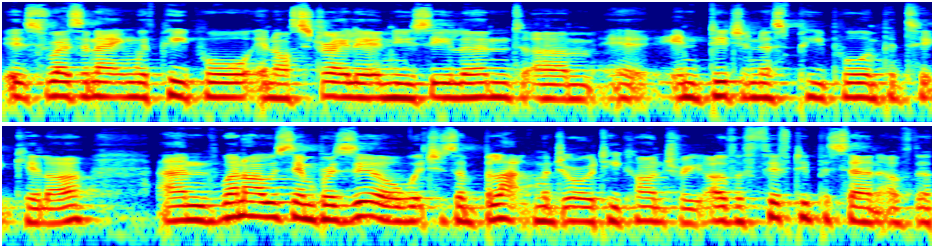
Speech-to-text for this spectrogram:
It's resonating with people in Australia and New Zealand, um, indigenous people in particular. And when I was in Brazil, which is a black majority country, over fifty percent of the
